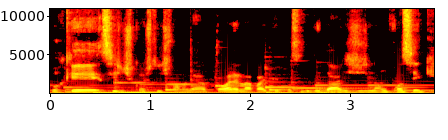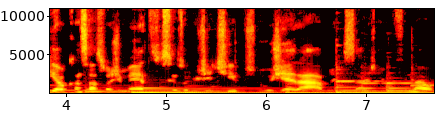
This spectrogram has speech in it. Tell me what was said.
porque se a gente construir de forma aleatória, ela vai ter possibilidades de não conseguir alcançar suas metas, seus objetivos, ou gerar aprendizagem no final.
